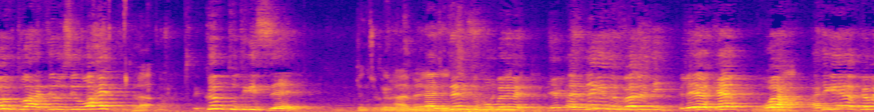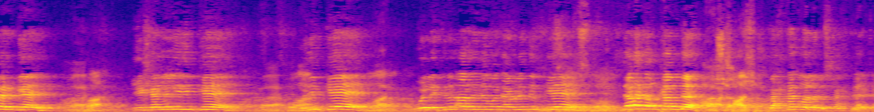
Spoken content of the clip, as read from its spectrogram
وقيمته 1001 لا قيمته تيجي إزاي؟ تنزل ال tens complement يبقى ال negative value دي اللي هي كام؟ واحد هتيجي هنا بكام يا رجالة؟ واحد يخلي لي دي بكام؟ ودي بكام؟ والاثنين ارض دي وتعمل دي بكام؟ ده رقم كام ده؟ عشرة عشرة محتاج ولا مش محتاج؟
